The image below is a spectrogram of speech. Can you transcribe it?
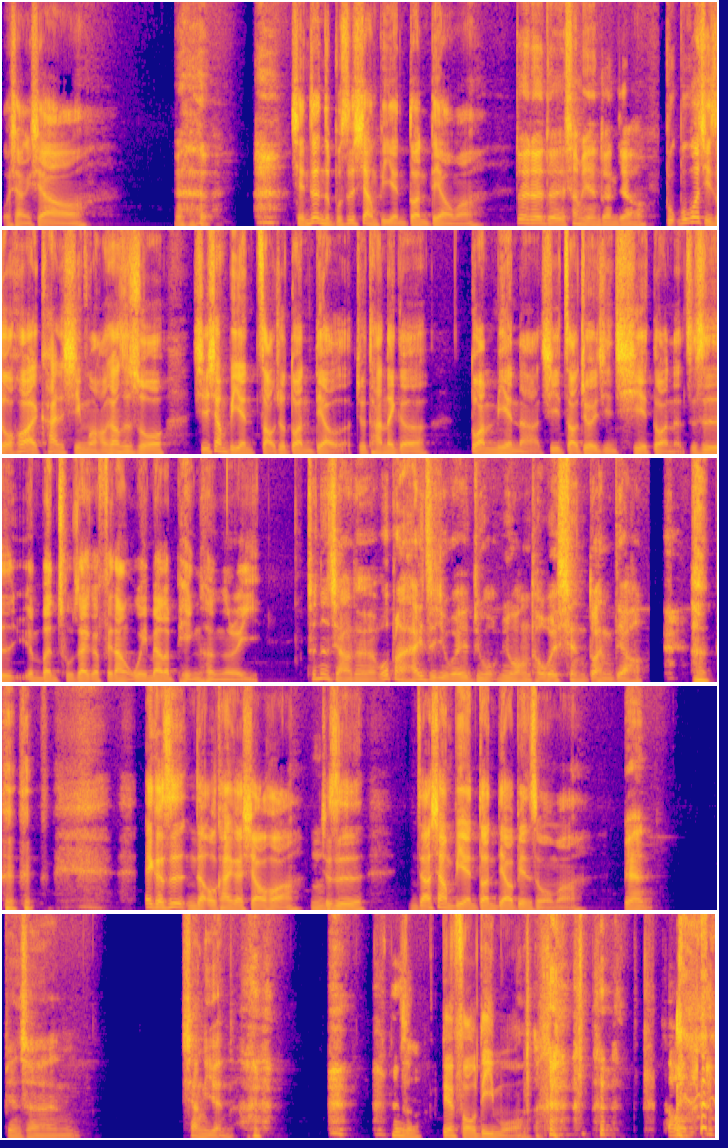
我想一下哦。前阵子不是橡皮炎断掉吗？对对对，橡皮炎断掉。不不过，其实我后来看新闻，好像是说，其实橡皮炎早就断掉了，就它那个断面啊，其实早就已经切断了，只是原本处在一个非常微妙的平衡而已。真的假的？我本来还一直以为女女王头会先断掉。哎、欸，可是你知道，我看一个笑话，嗯、就是你知道橡皮炎断掉变什么吗？变变成象眼。那什么？变佛地魔，超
